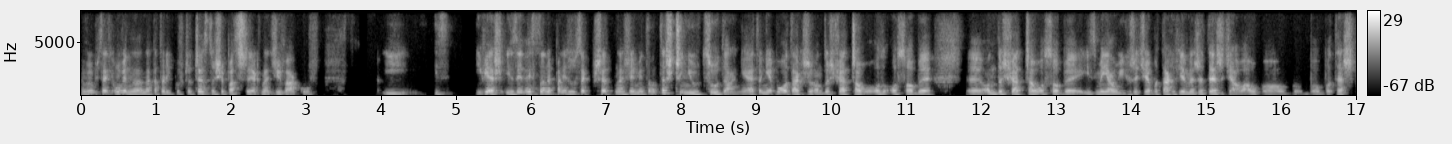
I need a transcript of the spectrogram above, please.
no, tak jak mówię, na, na katolików często się patrzy jak na dziwaków i, i, i wiesz, i z jednej strony Pan Jezus jak przyszedł na ziemię, to On też czynił cuda, nie? To nie było tak, że On doświadczał osoby, e, On doświadczał osoby i zmieniał ich życie, bo tak wiemy, że też działał, bo, bo, bo, też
